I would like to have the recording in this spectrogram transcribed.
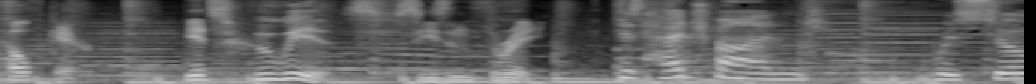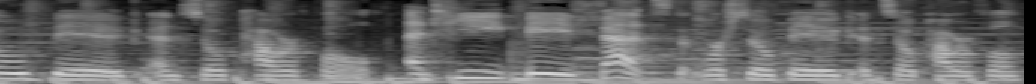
healthcare. It's Who Is, Season 3. His hedge fund was so big and so powerful, and he made bets that were so big and so powerful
